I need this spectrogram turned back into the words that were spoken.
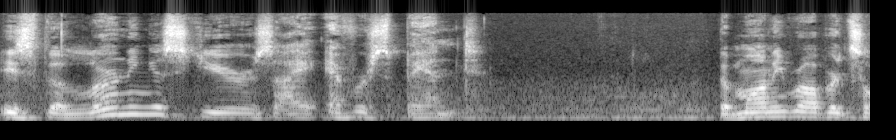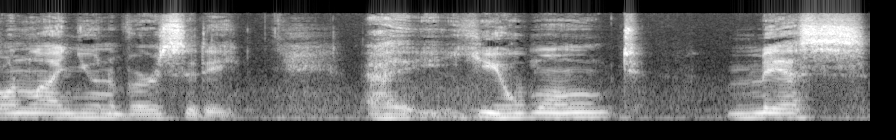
is the learningest years I ever spent. The Monty Roberts Online University, uh, you won't miss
